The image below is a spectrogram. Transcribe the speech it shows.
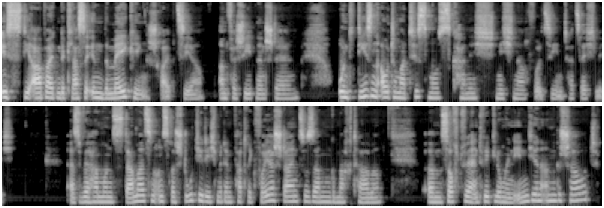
ist die arbeitende Klasse in the making, schreibt sie ja an verschiedenen Stellen. Und diesen Automatismus kann ich nicht nachvollziehen tatsächlich. Also wir haben uns damals in unserer Studie, die ich mit dem Patrick Feuerstein zusammen gemacht habe, ähm, Softwareentwicklung in Indien angeschaut.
